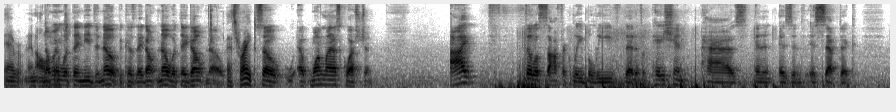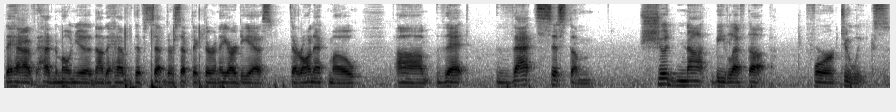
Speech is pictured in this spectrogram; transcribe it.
and, all Knowing what they need to know because they don't know what they don't know. That's right. So, uh, one last question. I philosophically believe that if a patient has and is, in, is septic, they have had pneumonia. Now they have they're septic. They're in ARDS. They're on ECMO. Um, that that system should not be left up for two weeks.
